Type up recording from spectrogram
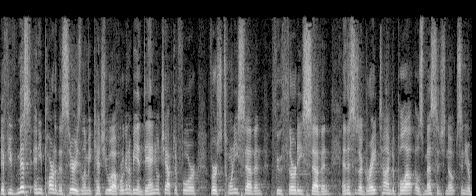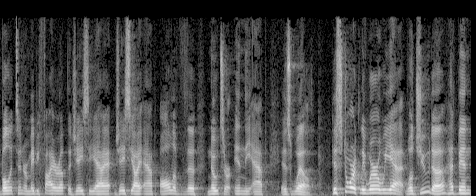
if you've missed any part of the series, let me catch you up. We're going to be in Daniel chapter 4, verse 27 through 37. And this is a great time to pull out those message notes in your bulletin or maybe fire up the JCI, JCI app. All of the notes are in the app as well. Historically, where are we at? Well, Judah had been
